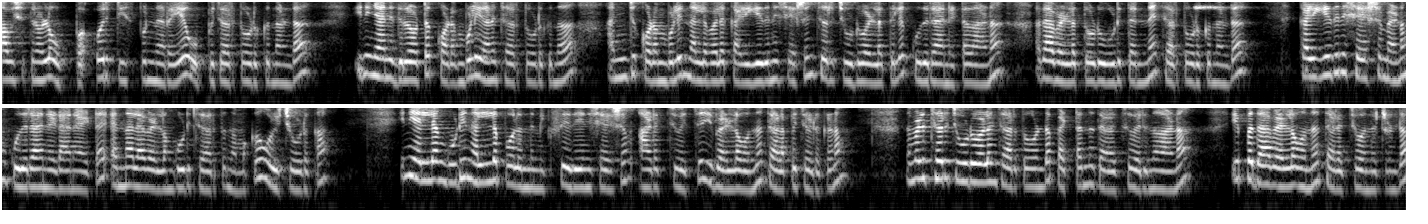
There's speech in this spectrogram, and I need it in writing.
ആവശ്യത്തിനുള്ള ഉപ്പ്. ഒരു ടീസ്പൂൺ നിറയെ ഉപ്പ് ചേർത്ത് കൊടുക്കുന്നുണ്ട്. ഇനി ഞാൻ ഇതിലോട്ട് കുടംപുളിയാണ് ചേർത്ത് കൊടുക്കുന്നത്. അഞ്ച് കുടംപുളി നല്ലപോലെ കഴുകിയതിന് ശേഷം ചെറു ചൂടുവെള്ളത്തിൽ കുതിരാനിട്ടതാണ്. അത് ആ വെള്ളത്തോടു കൂടി തന്നെ ചേർത്ത് കൊടുക്കുന്നുണ്ട്. കഴുകിയതിന് ശേഷം വേണം കുതിരാനിടാനായിട്ട്. എന്നാൽ ആ വെള്ളം കൂടി ചേർത്ത് നമുക്ക് ഒഴിച്ചു കൊടുക്കാം. ഇനി എല്ലാം കൂടി നല്ലപോലെ ഒന്ന് മിക്സ് ചെയ്തതിന് ശേഷം അടച്ചു വെച്ച് ഈ വെള്ളം ഒന്ന് തിളപ്പിച്ചെടുക്കണം. നമ്മൾ ചെറു ചൂടുവെള്ളം ചേർത്തുകൊണ്ട് പെട്ടെന്ന് തിളച്ച് വരുന്നതാണ്. ഇപ്പോൾ ഇതാ വെള്ളം ഒന്ന് തിളച്ച് വന്നിട്ടുണ്ട്.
